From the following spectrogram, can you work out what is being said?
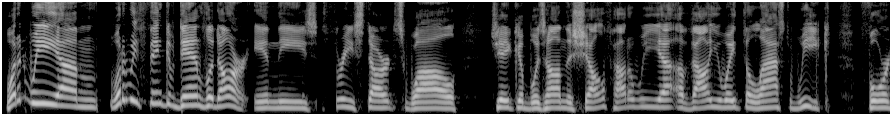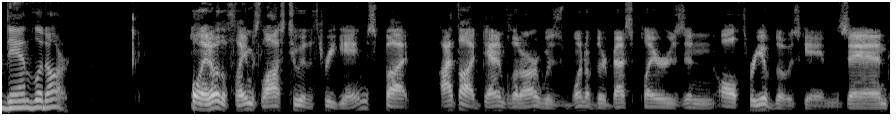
what did we um, what did we think of Dan Vladar in these three starts while Jacob was on the shelf? How do we uh, evaluate the last week for Dan Vladar? Well, I know the Flames lost two of the three games, but I thought Dan Vladar was one of their best players in all three of those games and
